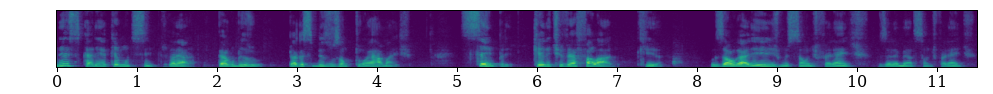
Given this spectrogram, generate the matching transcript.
Nesse carinha aqui é muito simples, galera. Pega o bizu. Pega esse bizuzão que tu não erra mais. Sempre que ele tiver falado que os algarismos são diferentes, os elementos são diferentes,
